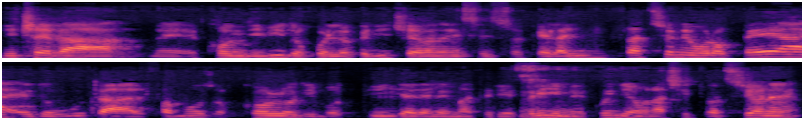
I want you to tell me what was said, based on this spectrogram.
diceva, eh, condivido quello che diceva, nel senso che l'inflazione europea è dovuta al famoso collo di bottiglia delle materie prime, quindi è una situazione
